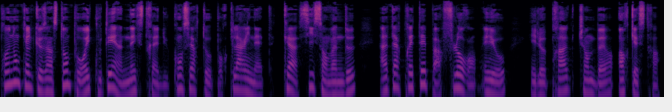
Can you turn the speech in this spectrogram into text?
Prenons quelques instants pour écouter un extrait du concerto pour clarinette K622 interprété par Florent Eo et le Prague Chamber Orchestra.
